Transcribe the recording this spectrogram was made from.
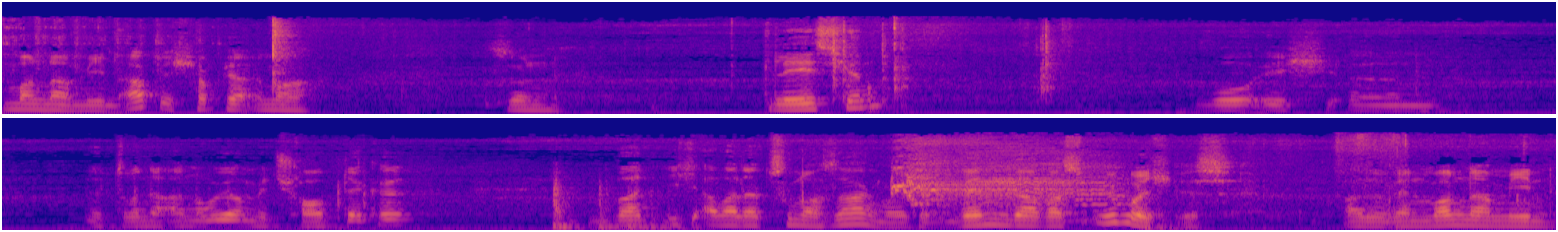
Monamin ab. Ich habe ja immer so ein Gläschen, wo ich ähm, drin anrühre mit Schraubdeckel. Was ich aber dazu noch sagen wollte, wenn da was übrig ist, also wenn Mondamin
